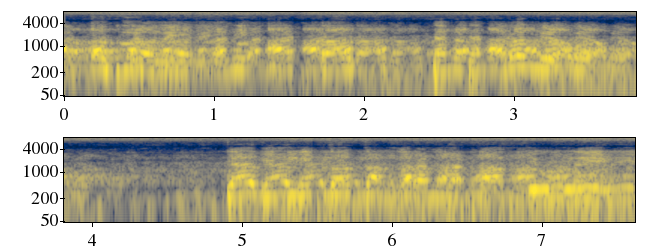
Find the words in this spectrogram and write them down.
आठ तास मिळावे आणि आठ तास त्यांना आराम मिळावा. त्या व्यतिरिक्त कामगारांना काम देऊ नये.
